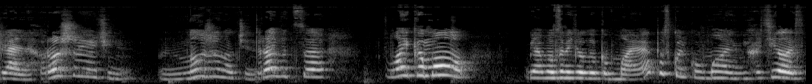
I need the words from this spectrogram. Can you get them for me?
реально хороший, очень нужен, очень нравится. Лайк ему! Я его заметила только в мае, поскольку в мае не хотелось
